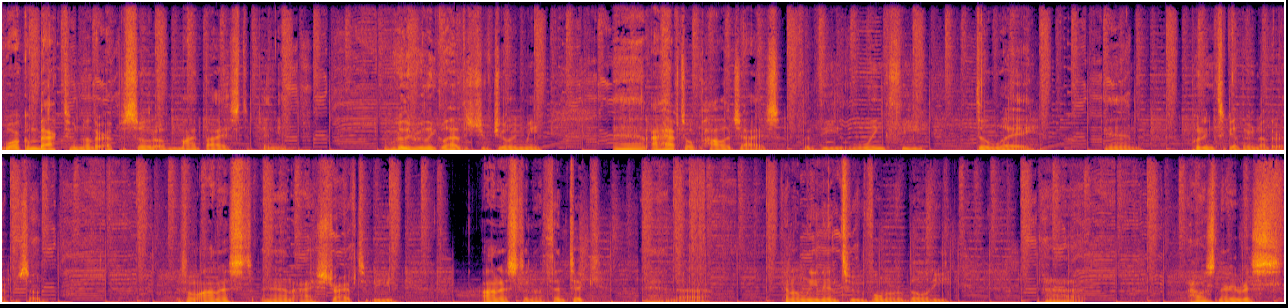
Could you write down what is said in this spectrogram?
Welcome back to another episode of My Biased Opinion. I'm really, really glad that you've joined me. And I have to apologize for the lengthy delay in putting together another episode. If I'm honest, and I strive to be honest and authentic and uh, kind of lean into vulnerability, uh, I was nervous.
